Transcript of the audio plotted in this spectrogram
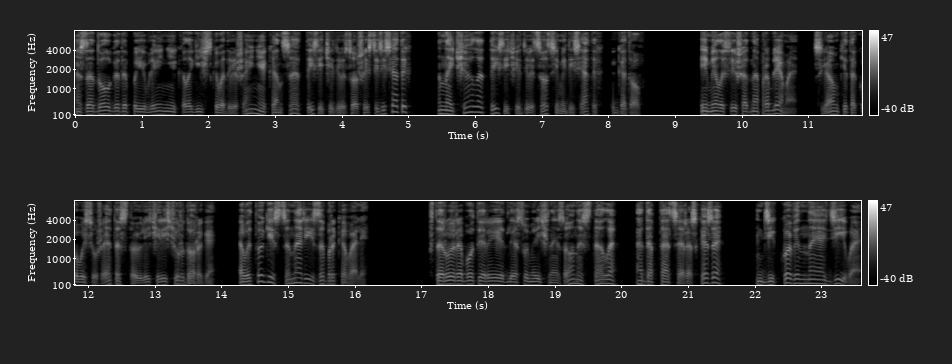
задолго до появления экологического движения конца 1960-х начала 1970-х годов. Имелась лишь одна проблема – съемки такого сюжета стоили чересчур дорого, а в итоге сценарий забраковали. Второй работой Рэя для «Сумеречной зоны» стала адаптация рассказа «Диковинная дива»,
